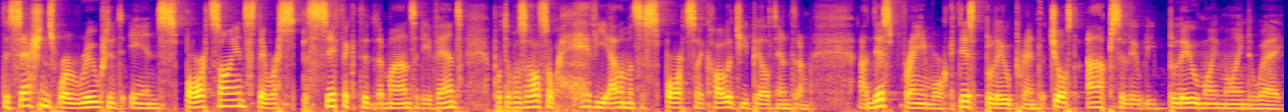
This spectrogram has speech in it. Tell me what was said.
The sessions were rooted in sports science, they were specific to the demands of the event, but there was also heavy elements of sports psychology built into them. And this framework, this blueprint, just absolutely blew my mind away.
